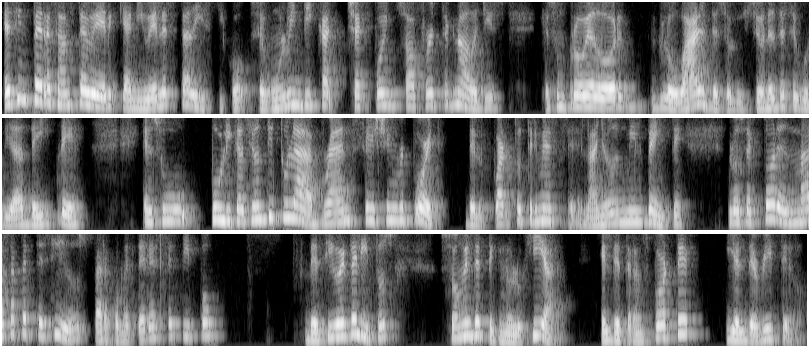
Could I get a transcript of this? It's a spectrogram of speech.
Es interesante ver que a nivel estadístico, según lo indica Checkpoint Software Technologies, que es un proveedor global de soluciones de seguridad de IT, en su publicación titulada Brand Phishing Report del cuarto trimestre del año 2020, los sectores más apetecidos para cometer este tipo de ciberdelitos son el de tecnología, el de transporte y el de retail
